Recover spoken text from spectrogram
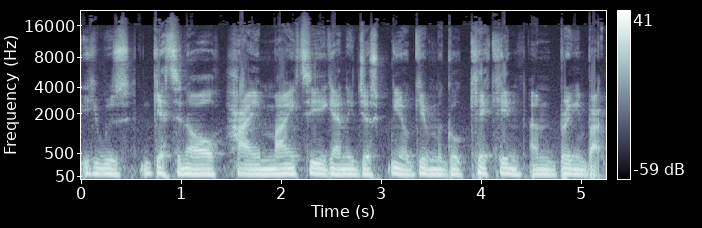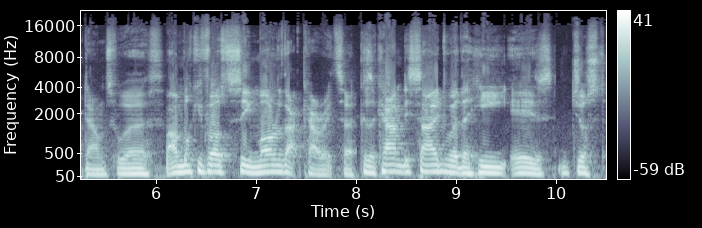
he was getting all high and mighty again. He just you know give him a good kicking and bring him back down to earth. I'm looking forward to seeing more of that character because I can't decide whether he is just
